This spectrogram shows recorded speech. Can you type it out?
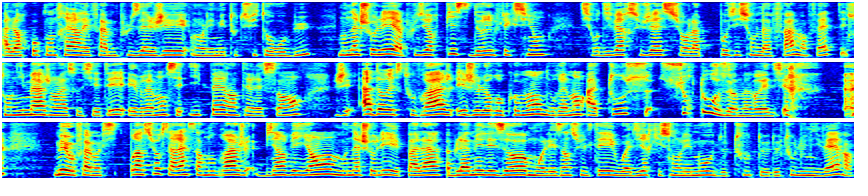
alors qu'au contraire, les femmes plus âgées, on les met tout de suite au rebut. Mona Chollet a plusieurs pistes de réflexion sur divers sujets sur la position de la femme en fait, son image dans la société et vraiment c'est hyper intéressant. J'ai adoré cet ouvrage et je le recommande vraiment à tous, surtout aux hommes à vrai dire. mais aux femmes aussi. Rassure, ça reste un ouvrage bienveillant, Mona Chollet est pas là à blâmer les hommes ou à les insulter ou à dire qu'ils sont les mots de tout, de tout l'univers.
